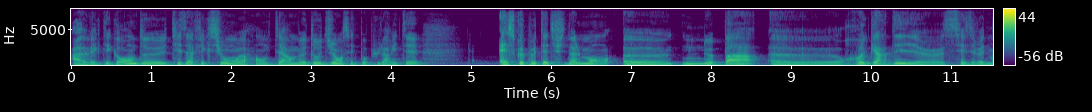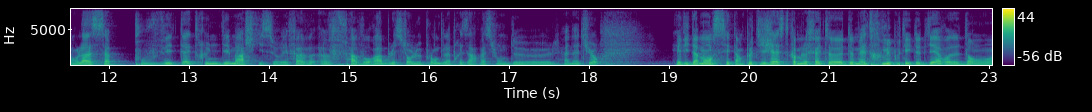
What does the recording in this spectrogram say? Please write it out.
avec des grandes désaffections euh, en termes d'audience et de popularité, est-ce que peut-être finalement euh, ne pas euh, regarder ces événements-là, ça pouvait être une démarche qui serait favorable sur le plan de la préservation de la nature? Évidemment, c'est un petit geste, comme le fait de mettre mes bouteilles de bière dans,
